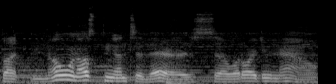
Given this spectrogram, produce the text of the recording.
But no one else can get into theirs, so what do I do now?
